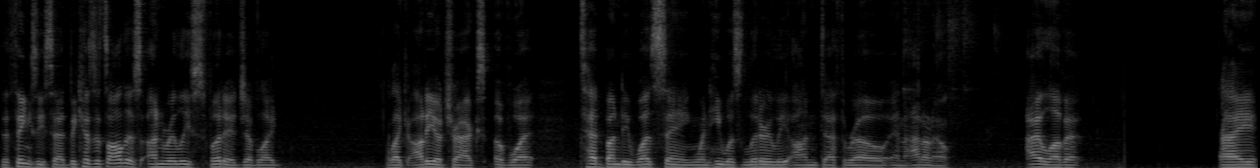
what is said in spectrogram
the things he said because it's all this unreleased footage of like like audio tracks of what Ted Bundy was saying when he was literally on death row and I don't know. I love it. I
